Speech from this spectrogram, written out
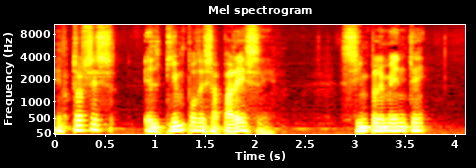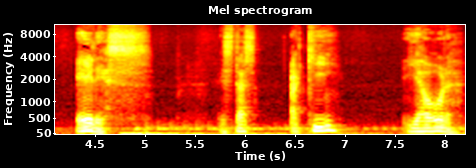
entonces el tiempo desaparece. Simplemente eres. Estás aquí y ahora.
